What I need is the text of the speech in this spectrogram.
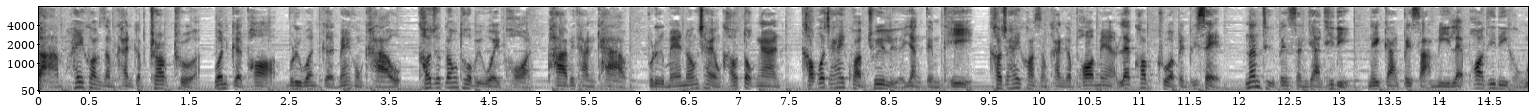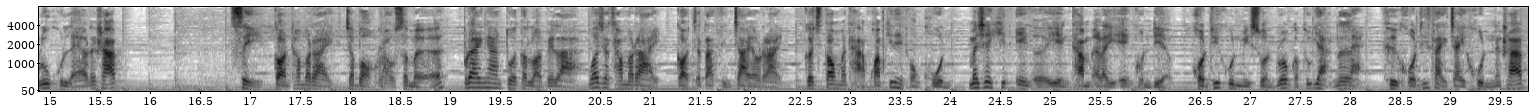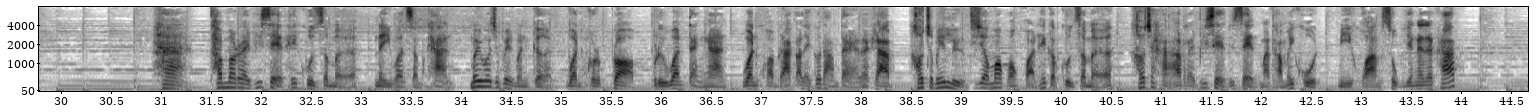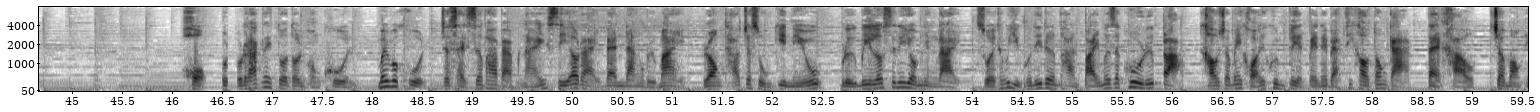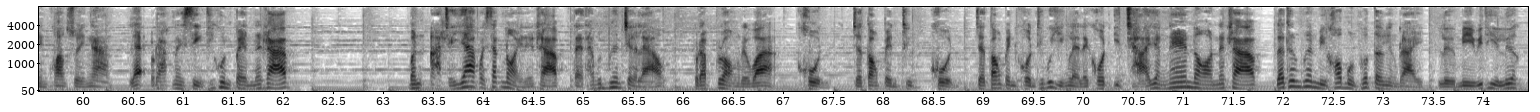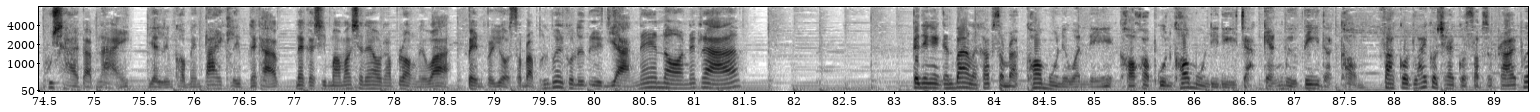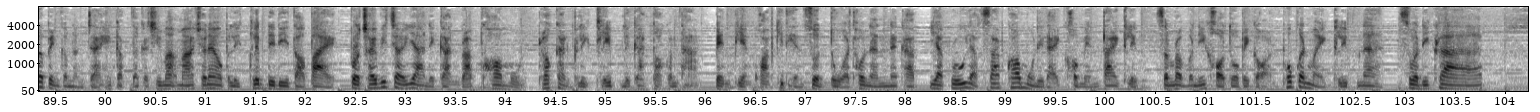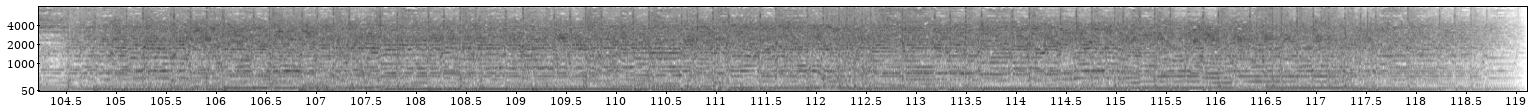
3. ให้ความสำคัญกับครอบครัว วันเกิดพ่อหรือวันเกิดแม่ของเขา เขาจะต้องโทรไปอวยพร พาไปทานข้าว หรือแม้น้องชายของเขาตกงาน เขาก็จะให้ความช่วยเหลืออย่างเต็มที่ เขาจะให้ความสำคัญกับพ่อแม่และครอบครัวเป็นพิเศษ นั่นถือเป็นสัญญาณที่ดี ในการเป็นสามีและพ่อที่ดีของลูกคุณแล้วนะครับ 4. ก่อนทำอะไรจะบอกเราเสมอ รายงานตัวตลอดเวลาว่าจะทำอะไรก่อนจะตัดสินใจอะไร ก็จะต้องมาถามความคิดเห็นของคุณ ไม่ใช่คิดเองเออเองทำอะไรเองคนเดียว คนที่คุณมีส่วนร่วมกับทุกอย่างนั่นแหละ คือคนที่ใส่ใจคุณนะครับ 5. ทำอะไรพิเศษให้คุณเสมอในวันสำคัญ ไม่ว่าจะเป็นวันเกิด วันครบรอบ หรือวันแต่งงาน วันความรักอะไรก็ตามแต่นะครับ เขาจะไม่ลืมที่จะมอบของขวัญให้กับคุณเสมอ เขาจะหาอะไรพิเศษพิเศษมาทำให้คุณมีความสุขยังไงนะครับ 6. รักในตัวตนของคุณ ไม่ว่าคุณจะใส่เสื้อผ้าแบบไหน สีอะไรแบรนด์ดังหรือไม่ รองเท้าจะสูงกี่นิ้ว หรือมีรสนิยมอย่างไร สวยเท่าผู้หญิงคนที่เดินผ่านไปเมื่อสักครู่หรือเปล่า เขาจะไม่ขอให้คุณเปลี่ยนไปในแบบที่เขาต้องการ แต่เขาจะมองเห็นความสวยงาม และรักในสิ่งที่คุณเป็นนะครับมันอาจจะยากไปสักหน่อยนะครับ แต่ถ้าเพื่อนๆเจอแล้ว รับรองเลยว่า คุณ จะต้องเป็นทึกคุณ จะต้องเป็นคนที่ผู้หญิงหลาย ๆ คนอิจฉาอย่างแน่นอนนะครับ และเพื่อน ๆ มีข้อมูลเพิ่มเติมอย่างไร หรือมีวิธีเลือกผู้ชายแบบไหน อย่าลืมคอมเมนต์ใต้คลิปนะครับในกาชิมามักชาแนลรับรองเลยว่าเป็นประโยชน์สำหรับเพื่อน ๆ คนอื่น ๆ อย่างแน่นอนนะครับ เป็นยังไงกันบ้างล่ะครับสำหรับข้อมูลในวันนี้ ขอขอบคุณข้อมูลดีๆจาก gangbeauty.com ฝากกดไลค์กดแชร์กด Subscribe เพื่อเป็นกำลังใจให้กับ Nakashima Mark Channel ผลิตคลิปดีๆต่อไป โปรดใช้วิจารณญาณในการรับข้อมูล เพราะการผลิตคลิปหรือการตอบคำถาม เป็นเพียงความคิดเห็นส่วนตัวเท่านั้นนะครับ อยากรู้อยากทราบข้อมูลใดๆคอมเมนต์ใต้คลิปสำหรับวันนี้ขอตัวไปก่อน พบกันใหม่คลิปหน้า สวัสดีครับ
